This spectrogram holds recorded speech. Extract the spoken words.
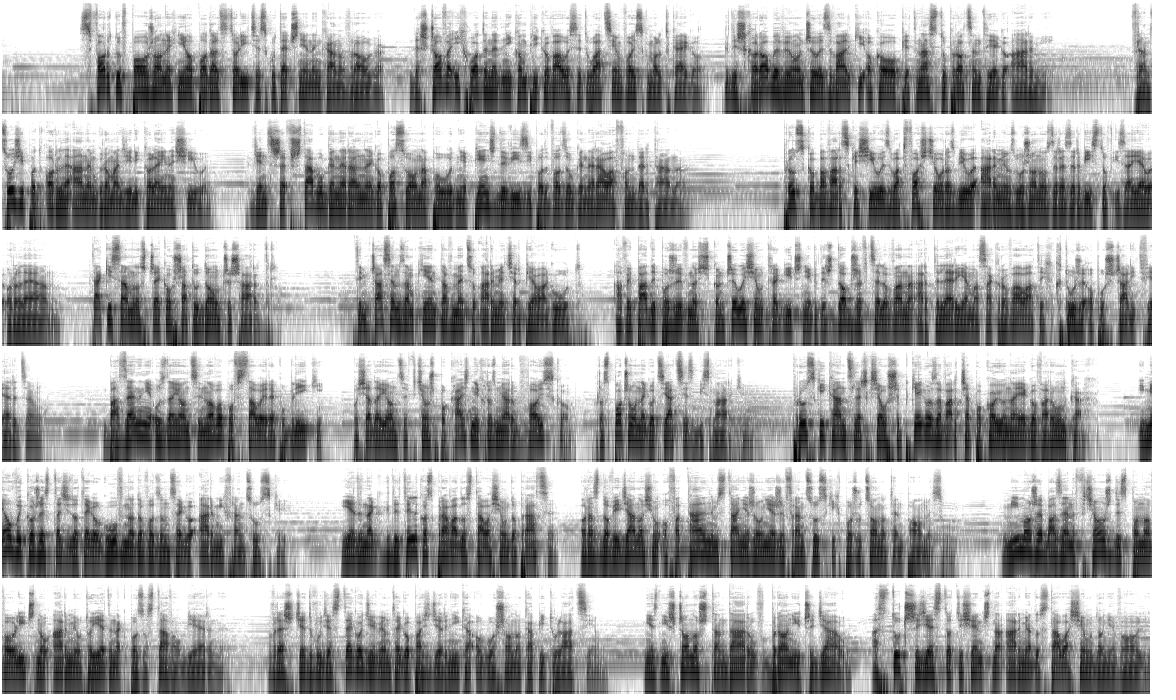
Z fortów położonych nieopodal stolicy skutecznie nękano wroga. Deszczowe i chłodne dni komplikowały sytuację wojsk Moltkego, gdyż choroby wyłączyły z walki około 15% jego armii. Francuzi pod Orleanem gromadzili kolejne siły, więc szef sztabu generalnego posłał na południe pięć dywizji pod wodzą generała von der Tana. Prusko-bawarskie siły z łatwością rozbiły armię złożoną z rezerwistów i zajęły Orlean. Taki sam los czekał Chateaudun czy Chartres. Tymczasem zamknięta w Mecu armia cierpiała głód, a wypady po żywność kończyły się tragicznie, gdyż dobrze wcelowana artyleria masakrowała tych, którzy opuszczali twierdzę. Bazennie uznający nowo powstałej republiki, posiadający wciąż pokaźnych rozmiarów wojsko, rozpoczął negocjacje z Bismarckiem. Pruski kanclerz chciał szybkiego zawarcia pokoju na jego warunkach i miał wykorzystać do tego głównodowodzącego armii francuskiej. Jednak gdy tylko sprawa dostała się do pracy oraz dowiedziano się o fatalnym stanie żołnierzy francuskich, porzucono ten pomysł. Mimo, że Bazen wciąż dysponował liczną armią, to jednak pozostawał bierny. Wreszcie 29 października ogłoszono kapitulację. Nie zniszczono sztandarów, broni czy dział, a 130-tysięczna armia dostała się do niewoli.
